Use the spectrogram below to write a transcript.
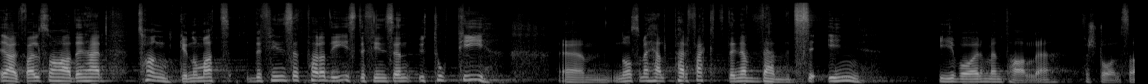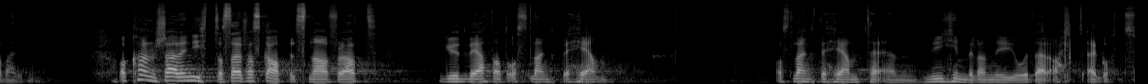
i alle fall så har denne tanken om at det fins et paradis, det fins en utopi, um, noe som er helt perfekt, den har vevd seg inn i vår mentale forståelse av verden. Og kanskje har den gitt oss det fra skapelsen av for at Gud vet at oss lengter hjem. Oss lengter hjem til en ny himmel og en ny jord der alt er godt.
